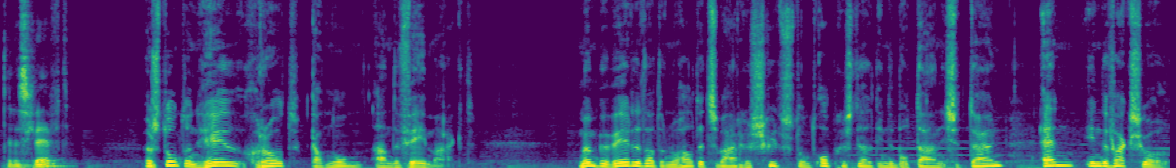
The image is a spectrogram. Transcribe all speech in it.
En hij schrijft... Er stond een heel groot kanon aan de veemarkt. Men beweerde dat er nog altijd zwaar geschut stond opgesteld in de botanische tuin en in de vakschool.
